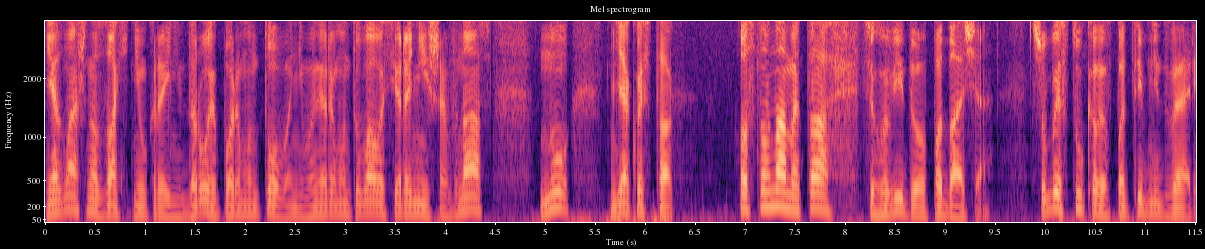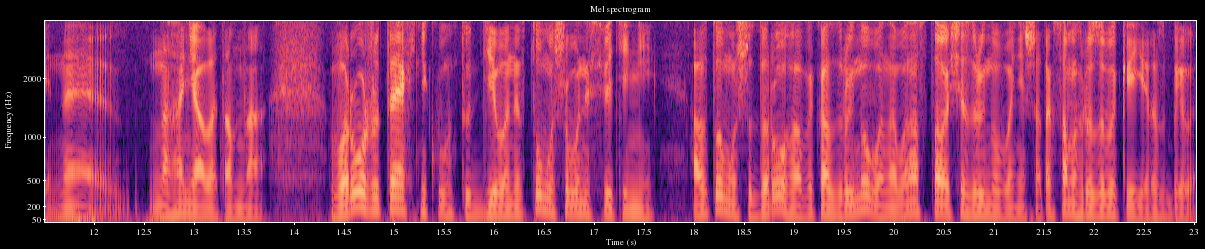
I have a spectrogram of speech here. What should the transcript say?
Я знаю, що на Західній Україні дороги поремонтовані, вони ремонтувалися і раніше. В нас, ну, якось так. Основна мета цього відео подача, щоб ви стукали в потрібні двері, не наганяли там на ворожу техніку. Тут діло не в тому, що вони святіні, а в тому, що дорога, яка зруйнована, вона стала ще зруйнованіша. Так само грузовики її розбили.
